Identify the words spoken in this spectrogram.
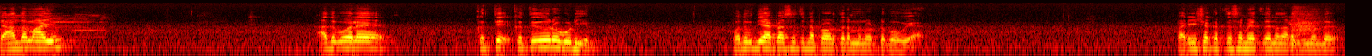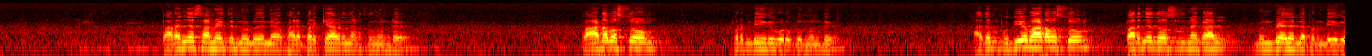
ശാന്തമായും അതുപോലെ കൃത്യ കൃത്യതയോടുകൂടിയും പൊതുവിദ്യാഭ്യാസത്തിന്റെ പ്രവർത്തനം മുന്നോട്ട് പോവുകയാണ്. പരീക്ഷ കൃത്യസമയത്ത് തന്നെ നടത്തുന്നുണ്ട്. പറഞ്ഞ സമയത്തിന് മുമ്പ് തന്നെ ഫലപ്രഖ്യാപനം നടത്തുന്നുണ്ട്. പാഠപുസ്തകം പ്രിന്റ് ചെയ്ത് കൊടുക്കുന്നുണ്ട്. അതും പുതിയ പാഠപുസ്തകവും പറഞ്ഞ ദിവസത്തിനേക്കാൾ മുൻപേ തന്നെ പ്രിന്റ് ചെയ്ത്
